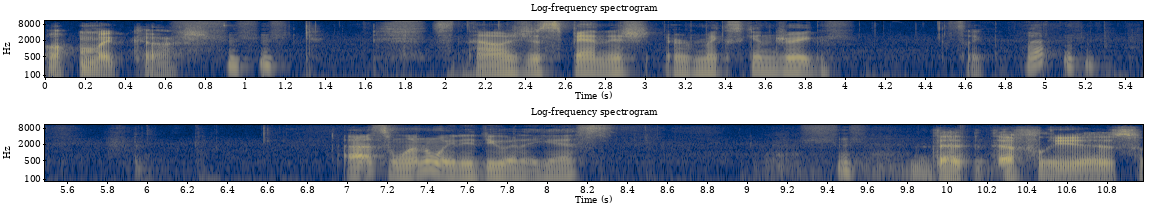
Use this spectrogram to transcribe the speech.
Oh my gosh. so now it's just Spanish or Mexican Drake. It's like what? That's one way to do it, I guess. That definitely is.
